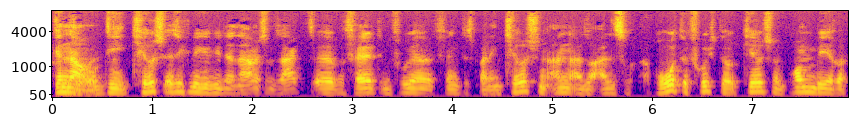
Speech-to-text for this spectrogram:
Genau, die Kirschessigfliege, wie der Name schon sagt, äh, befällt im Frühjahr, fängt es bei den Kirschen an, also alles rote Früchte, Kirsche, Brombeere,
